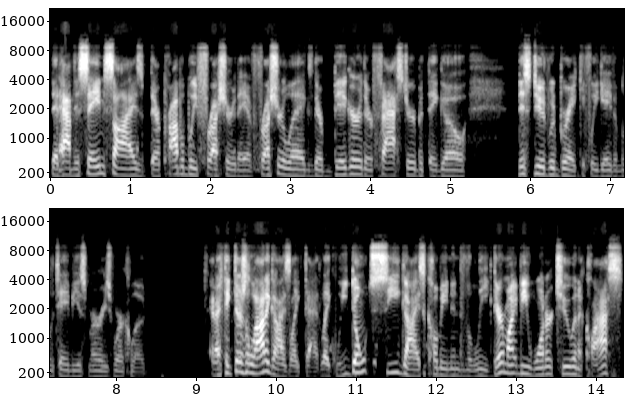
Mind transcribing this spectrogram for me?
that have the same size. They're probably fresher. They have fresher legs. They're bigger. They're faster, but they go, this dude would break if we gave him Latavius Murray's workload. And I think there's a lot of guys like that. Like we don't see guys coming into the league. There might be one or two in a class,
